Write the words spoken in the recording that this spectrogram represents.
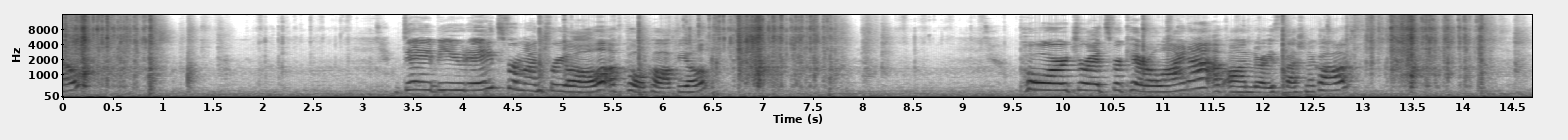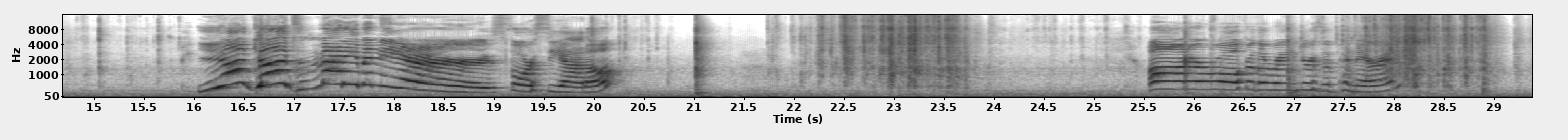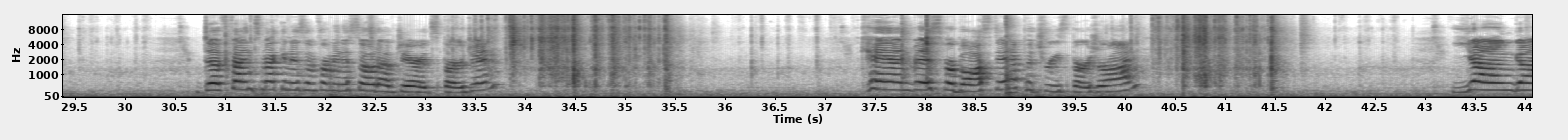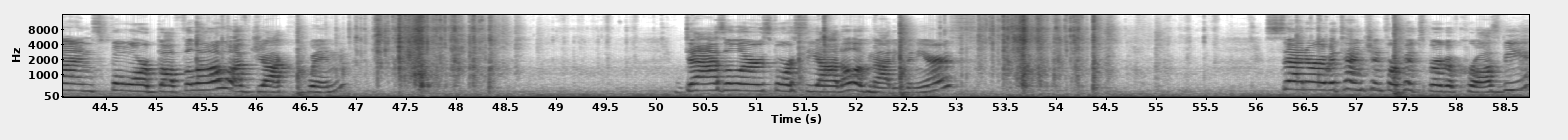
Debut dates for Montreal of Cole Caufield. Portraits for Carolina of Andrei Svechnikov. Young Guns, Matty Beniers for Seattle. Honor roll for the Rangers of Panarin. Defense mechanism for Minnesota of Jared Spurgeon. Canvas for Boston of Patrice Bergeron. Young Guns for Buffalo of Jack Quinn. Dazzlers for Seattle of Matty Beniers. Center of attention for Pittsburgh of Crosby.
